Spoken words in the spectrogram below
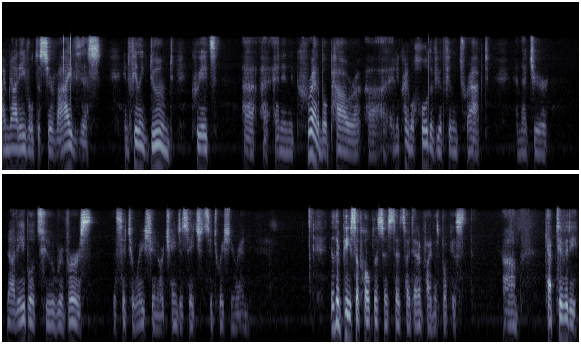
I'm not able to survive this, and feeling doomed creates uh, an incredible power, uh, an incredible hold of you of feeling trapped and that you're not able to reverse the situation or change the situation you're in. The other piece of hopelessness that's identified in this book is um, captivity.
